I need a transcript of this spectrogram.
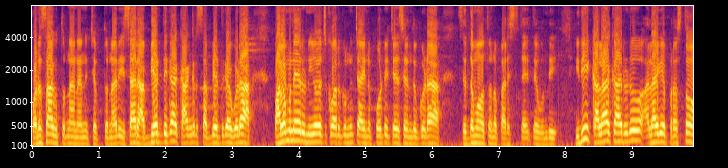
కొనసాగుతున్నానని చెప్తున్నారు. ఈసారి అభ్యర్థిగా కాంగ్రెస్ అభ్యర్థిగా కూడా పలమనేరు నియోజకవర్గం నుంచి ఆయన పోటీ చేసేందుకు కూడా సిద్ధమవుతున్న పరిస్థితి అయితే ఉంది. ఇది కళాకారుడు అలాగే ప్రస్తుతం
